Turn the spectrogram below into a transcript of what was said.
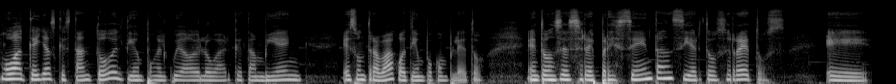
o aquellas que están todo el tiempo en el cuidado del hogar, que también es un trabajo a tiempo completo. Entonces representan ciertos retos eh,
